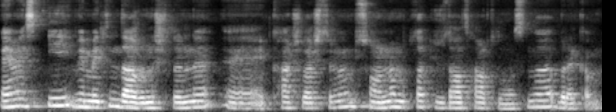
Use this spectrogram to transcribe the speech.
MSI ve MED'in davranışlarını e, karşılaştıralım sonra mutlak yüzde hata ortalamasını da bırakalım.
